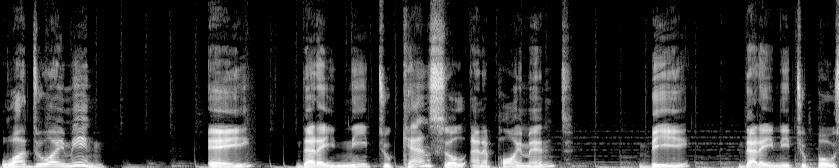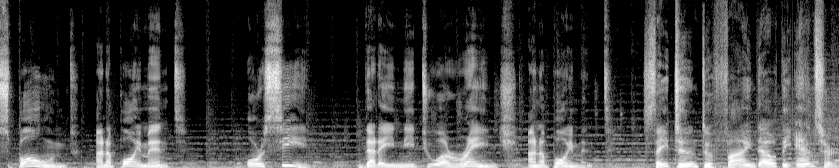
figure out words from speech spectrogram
what do I mean? A. That I need to cancel an appointment. B. That I need to postpone an appointment. Or C. That I need to arrange an appointment. Stay tuned to find out the answer.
